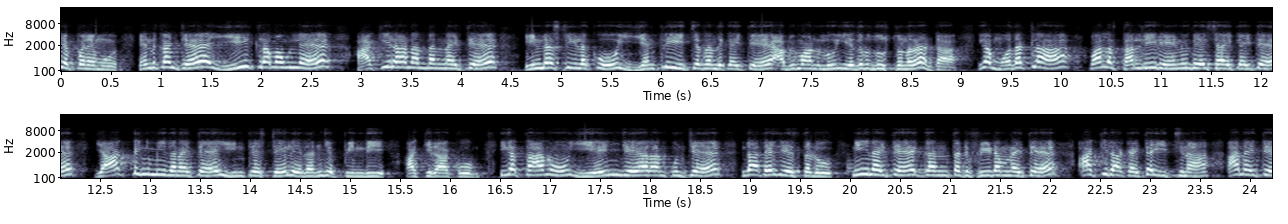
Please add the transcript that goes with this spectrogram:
చెప్పలేము. ఎందుకంటే ఈ క్రమంలో అకిరానందన్ అయితే ఇండస్ట్రీలకు ఎంట్రీ ఇచ్చేటందుకైతే అభిమానులు ఎదురు చూస్తున్నారంట. ఇక మొదట్లో వాళ్ళ తల్లి రేణుదేశాయికి అయితే యాక్టింగ్ మీదనైతే ఇంట్రెస్టే లేదని చెప్పింది అకిరాకు ఇక తాను ఏం చేయాలనుకుంటే ఇంకా అదే చేస్తాడు. నేనైతే గంతటి ఫ్రీడమ్ అయితే అకిరాక్ అయితే ఇచ్చిన అని అయితే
